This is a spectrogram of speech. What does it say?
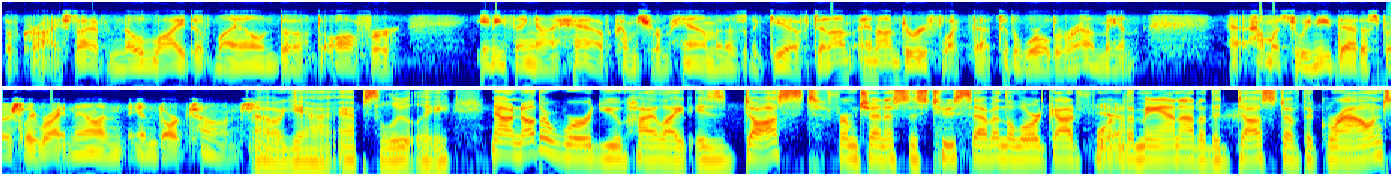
of Christ. I have no light of my own to, to offer. Anything I have comes from Him and is a gift, and I'm and I'm to reflect that to the world around me. And how much do we need that, especially right now in, in dark times? Oh, yeah, absolutely. Now, another word you highlight is dust from Genesis 2 7. The Lord God formed Yeah. the man out of the dust of the ground.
